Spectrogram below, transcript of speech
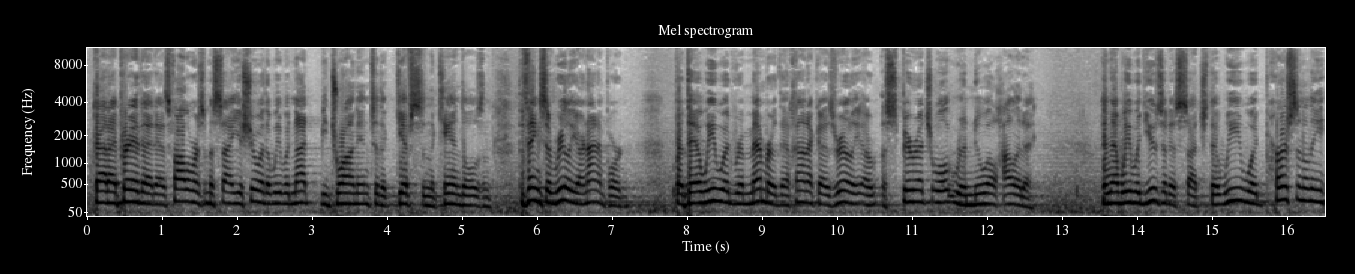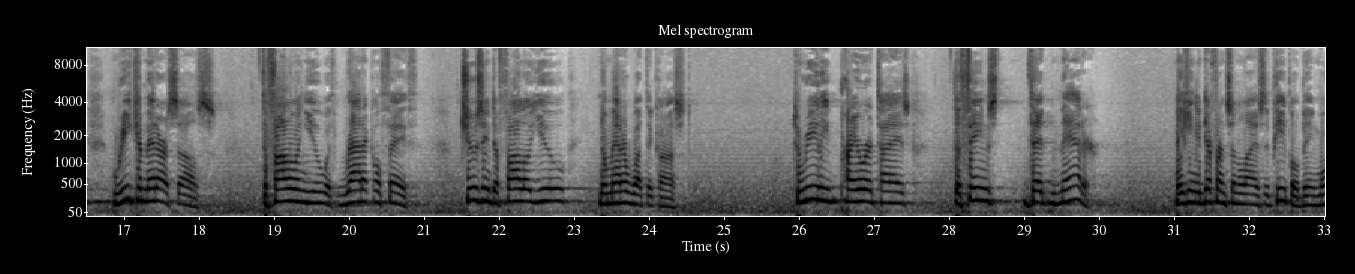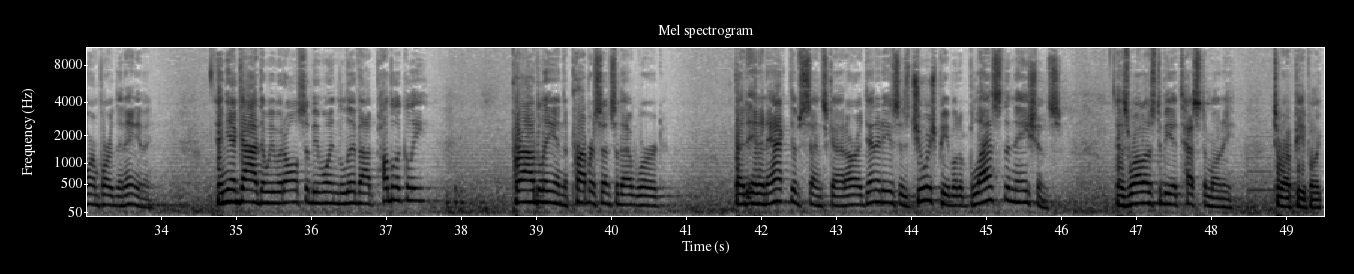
God, I pray that as followers of Messiah Yeshua, that we would not be drawn into the gifts and the candles and the things that really are not important but that we would remember that Hanukkah is really a, a, spiritual renewal holiday. And that we would use it as such, that we would personally recommit ourselves to following you with radical faith, choosing to follow you no matter what the cost. To really prioritize the things that matter, making a difference in the lives of people being more important than anything. And yet, God, that we would also be willing to live out publicly proudly in the proper sense of that word, but in an active sense, God, our identities as Jewish people to bless the nations as well as to be a testimony to our people.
